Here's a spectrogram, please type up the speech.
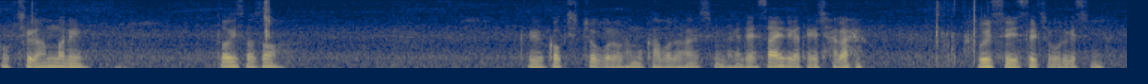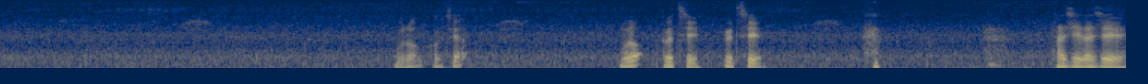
꺽지가 한 마리 떠 있어서 그 꺽지 쪽으로 한번 가보도록 하겠습니다. 근데 사이즈가 되게 작아요. 물 수 있을지 모르겠습니다. 물어, 꺽지야. 물어, 그렇지, 그렇지. 다시, 다시.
